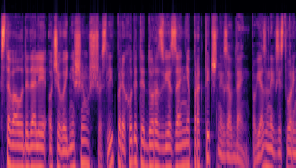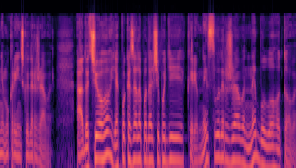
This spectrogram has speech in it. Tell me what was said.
Ставало дедалі очевиднішим, що слід переходити до розв'язання практичних завдань, пов'язаних зі створенням української держави. А до цього, як показали подальші події, керівництво держави не було готове.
